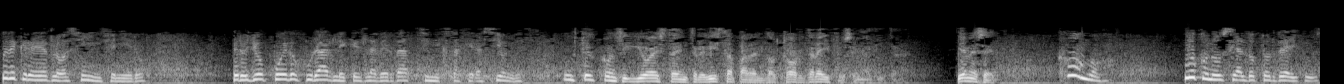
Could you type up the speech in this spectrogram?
Puede creerlo así, ingeniero. Pero yo puedo jurarle que es la verdad sin exageraciones. Usted consiguió esta entrevista para el doctor Dreyfus, señorita. ¿Quién es él? ¿Cómo? ¿No conoce al doctor Dreyfus?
